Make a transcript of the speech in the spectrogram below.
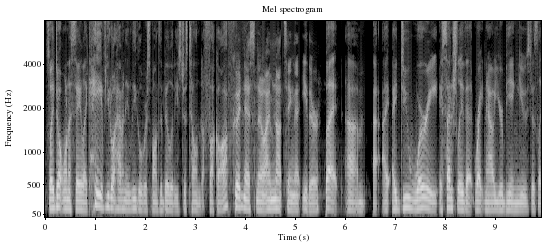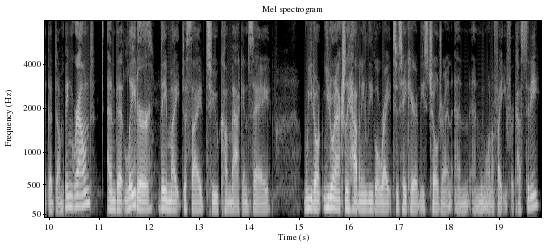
So I don't want to say like, hey, if you don't have any legal responsibilities, just tell them to fuck off. Goodness, no, I'm not saying that either. But um, I, I do worry essentially that right now you're being used as like a dumping ground, and that later Yes. they might decide to come back and say, "We don't, you don't actually have any legal right to take care of these children, and and we want to fight you for custody."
